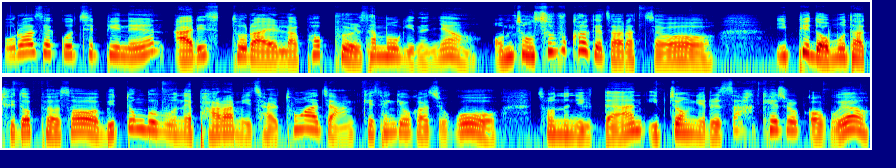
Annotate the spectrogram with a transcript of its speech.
보라색 꽃이 피는 아리스토 라일락 퍼플 산모기는요, 엄청 수북하게 자랐죠. 잎이 너무 다 뒤덮여서 밑동 부분에 바람이 잘 통하지 않게 생겨가지고 저는 일단 잎 정리를 싹 해줄 거고요.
